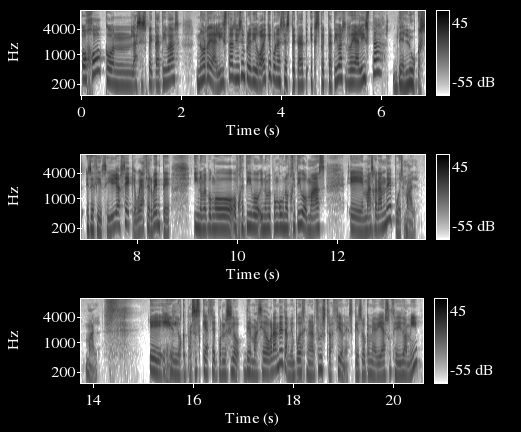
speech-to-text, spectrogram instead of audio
Ojo con las expectativas no realistas. Yo siempre digo, hay que ponerse expectativas realistas de looks. Es decir, si yo ya sé que voy a hacer 20 y no me pongo objetivo y no me pongo un objetivo más, eh, más grande, pues mal, mal. Eh, lo que pasa es que hace, ponérselo demasiado grande también puede generar frustraciones, que es lo que me había sucedido a mí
